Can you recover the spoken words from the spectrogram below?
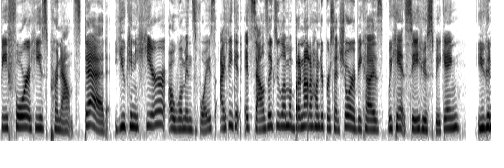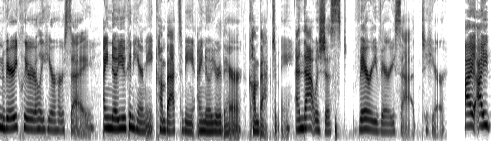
before he's pronounced dead, you can hear a woman's voice. I think it, it sounds like Zulema, but I'm not 100% sure because we can't see who's speaking. You can very clearly hear her say, I know you can hear me. Come back to me. I know you're there. Come back to me. And that was just very, very sad to hear. I I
